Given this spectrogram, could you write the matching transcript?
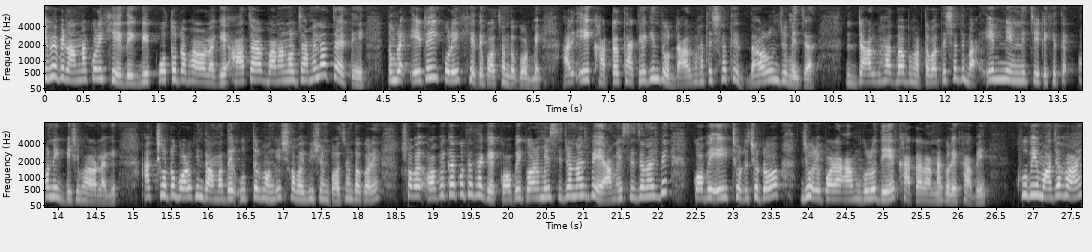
এভাবে রান্না করে খেয়ে দেখবে, কতটা ভালো লাগে। আচার বানানোর ঝামেলার চাইতে তোমরা এটাই করে খেতে পছন্দ করবে। আর এই খাটটা থাকলে কিন্তু ডাল ভাতের সাথে দারুণ জমে যায়। ডাল ভাত বা ভর্তা ভাতের সাথে বা এমনি এমনি চেটে খেতে অনেক বেশি ভালো লাগে। আর ছোট বড় কিন্তু আমাদের উত্তরবঙ্গে সবাই ভীষণ পছন্দ করে। সবাই অপেক্ষা করতে থাকে, কবে গরমের সিজন আসবে, আমের সিজন আসবে, কবে এই ছোট ছোট ঝরে পড়া আমগুলো দিয়ে খাটা রান্না করে খাবে। খুবই মজা হয়।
